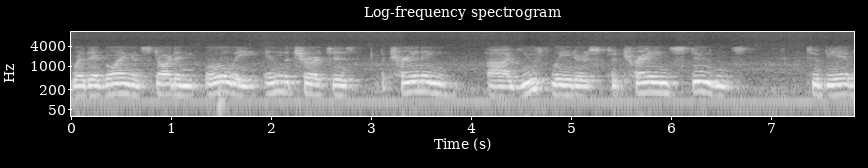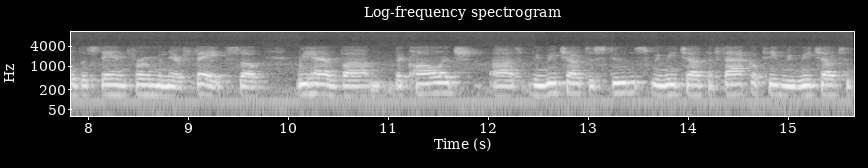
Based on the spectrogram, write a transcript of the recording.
where they're going and starting early in the churches, training uh, youth leaders to train students to be able to stand firm in their faith. So we have um, the college, uh, we reach out to students, we reach out to faculty, we reach out to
